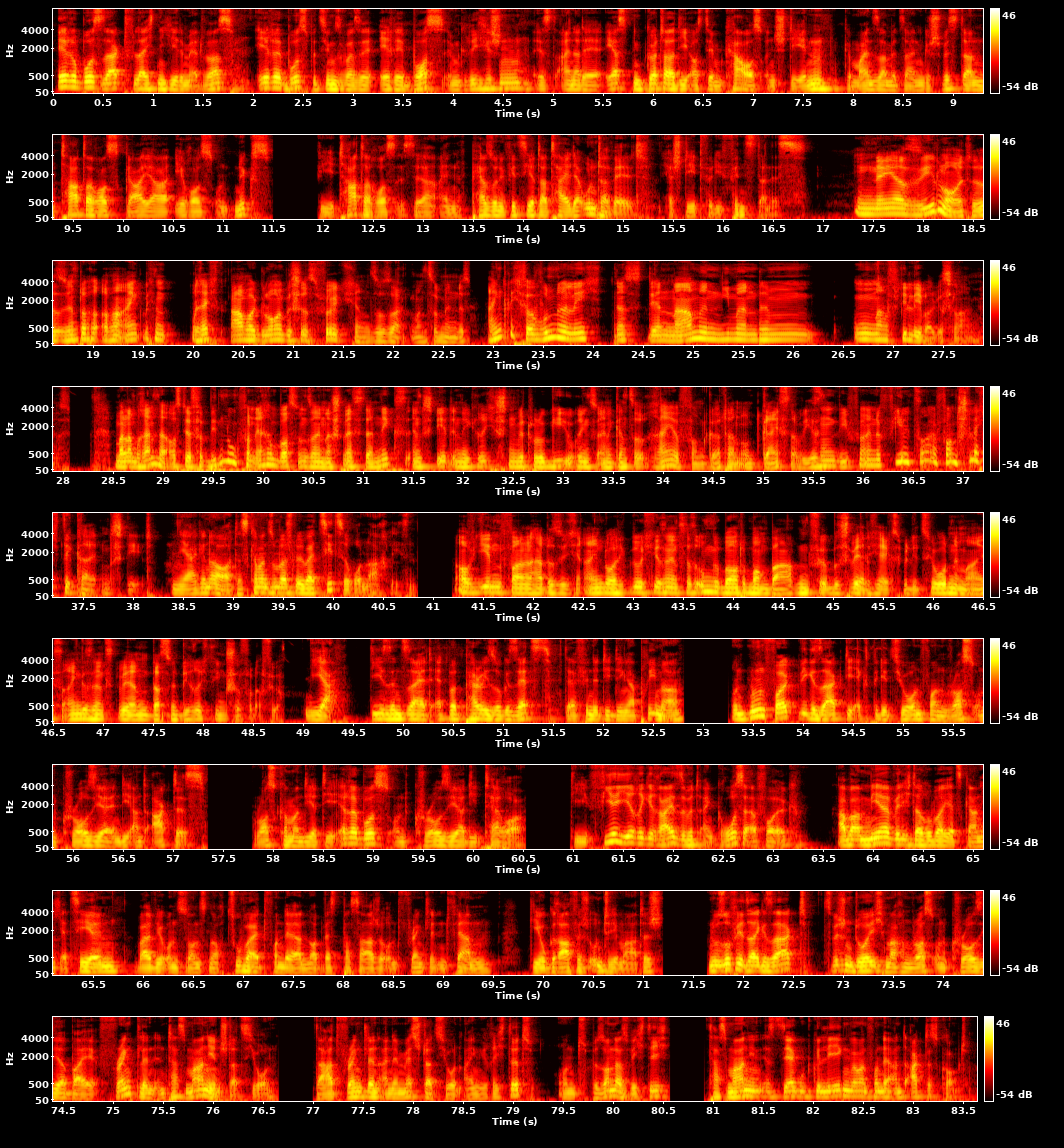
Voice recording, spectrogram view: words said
Erebus sagt vielleicht nicht jedem etwas. Erebus bzw. Erebos im Griechischen ist einer der ersten Götter, die aus dem Chaos entstehen, gemeinsam mit seinen Geschwistern Tartaros, Gaia, Eros und Nyx. Wie Tartaros ist er ein personifizierter Teil der Unterwelt. Er steht für die Finsternis. Naja, Seeleute sind doch aber eigentlich ein recht abergläubisches Völkchen, so sagt man zumindest. Eigentlich verwunderlich, dass der Name niemandem auf die Leber geschlagen ist. Mal am Rande, aus der Verbindung von Erebos und seiner Schwester Nyx entsteht in der griechischen Mythologie übrigens eine ganze Reihe von Göttern und Geisterwesen, die für eine Vielzahl von Schlechtigkeiten steht. Ja, genau. Das kann man zum Beispiel bei Cicero nachlesen. Auf jeden Fall hatte sich eindeutig durchgesetzt, dass umgebaute Bombarden für beschwerliche Expeditionen im Eis eingesetzt werden. Das sind die richtigen Schiffe dafür. Ja, die sind seit Edward Perry so gesetzt. Der findet die Dinger prima. Und nun folgt, wie gesagt, die Expedition von Ross und Crozier in die Antarktis. Ross kommandiert die Erebus und Crozier die Terror. Die vierjährige Reise wird ein großer Erfolg. Aber mehr will ich darüber jetzt gar nicht erzählen, weil wir uns sonst noch zu weit von der Nordwestpassage und Franklin entfernen geografisch unthematisch. Nur so viel sei gesagt, zwischendurch machen Ross und Crozier bei Franklin in Tasmanien Station. Da hat Franklin eine Messstation eingerichtet und besonders wichtig, Tasmanien ist sehr gut gelegen, wenn man von der Antarktis kommt.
